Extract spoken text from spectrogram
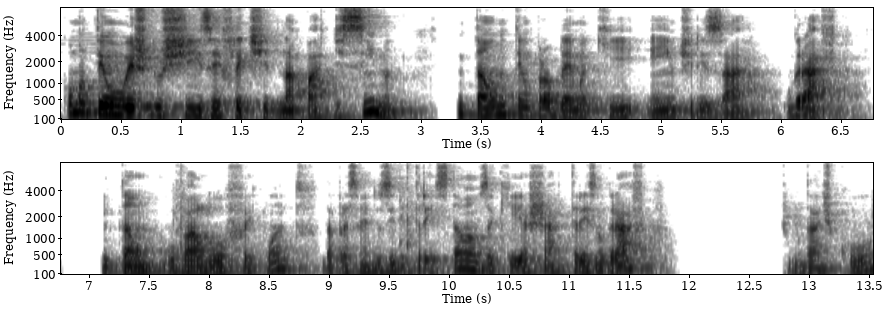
Como tem o eixo do x refletido na parte de cima, então não tem um problema aqui em utilizar o gráfico. Então, o valor foi quanto? Da pressão reduzida? 3. Então, vamos aqui achar 3 no gráfico. Deixa eu mudar de cor.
